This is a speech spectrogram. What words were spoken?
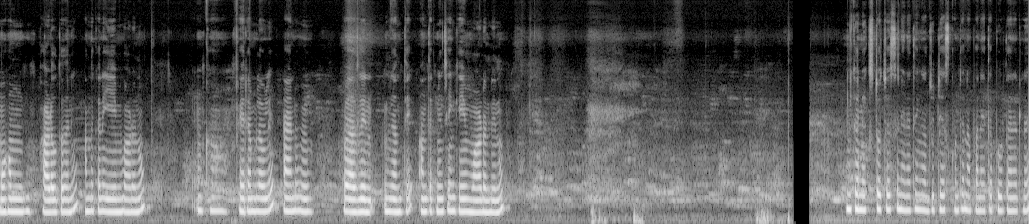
మొహం పాడవుతుందని. అందుకని ఏం వాడను. ఇంకా Fair and Lovely and Vaseline అంతే. అంతకుమించి ఇంకేం వాడను నేను. ఇంకా నెక్స్ట్ వచ్చేసి నేనైతే ఇంకా జుట్టు వేసుకుంటే నా పని అయితే పూర్తయినట్లే.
